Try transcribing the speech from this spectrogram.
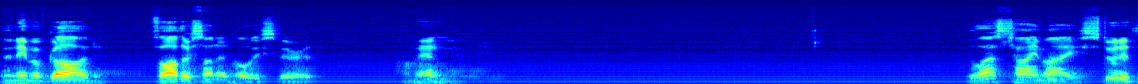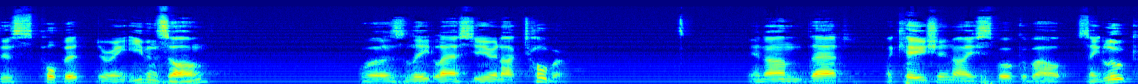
In the name of God, Father, Son, and Holy Spirit. Amen. The last time I stood at this pulpit during evensong was late last year in October. And on that occasion, I spoke about St. Luke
